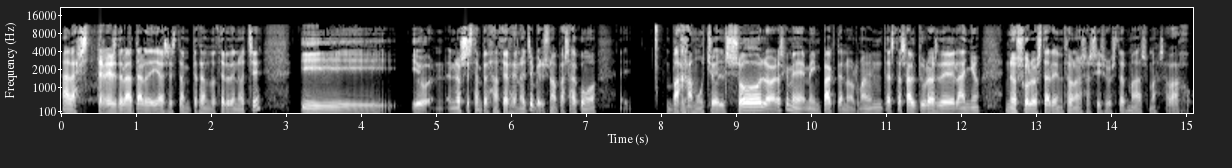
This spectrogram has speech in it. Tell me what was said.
a las 3 de la tarde ya se está empezando a hacer de noche. Y, no se está empezando a hacer de noche, pero es una pasada como baja mucho el sol, la verdad es que me, me, impacta. Normalmente a estas alturas del año no suelo estar en zonas así, suelo estar más, más abajo.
